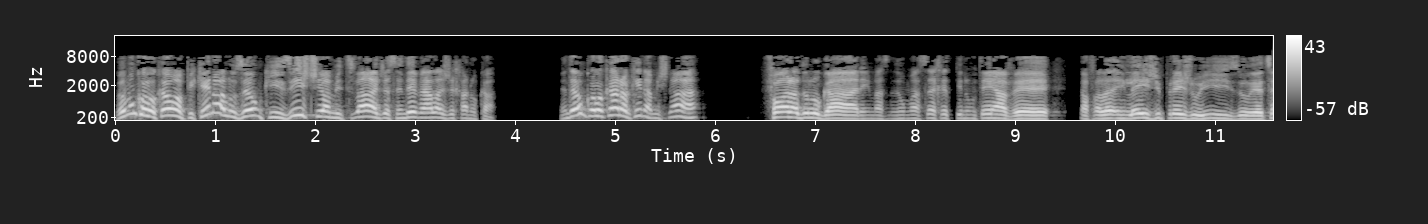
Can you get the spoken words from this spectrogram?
Vamos colocar uma pequena alusão que existe a mitzvah de acender velas de Hanukkah. Então colocaram aqui na Mishnah, fora do lugar, em uma sechet que não tem a ver, está falando em leis de prejuízo, etc.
